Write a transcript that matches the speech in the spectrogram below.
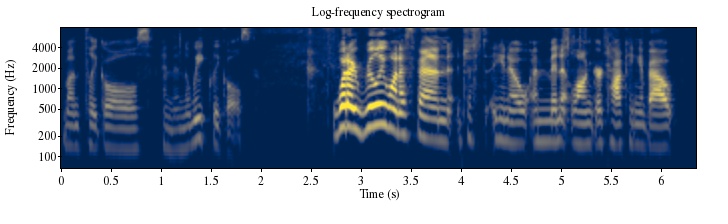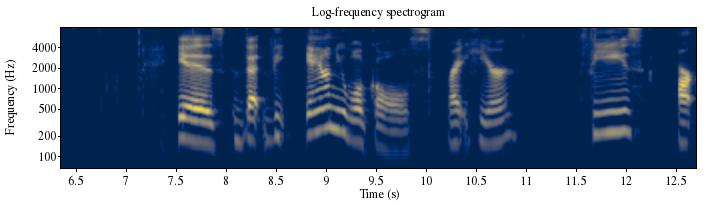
monthly goals, and then the weekly goals. What I really want to spend just, you know, a minute longer talking about is that the annual goals right here, these are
